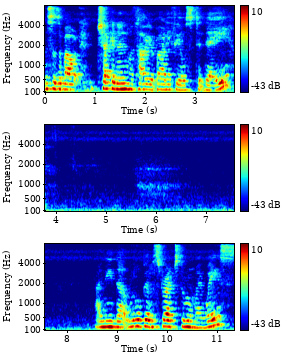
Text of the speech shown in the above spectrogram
This is about checking in with how your body feels today. I need that little bit of stretch through my waist.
